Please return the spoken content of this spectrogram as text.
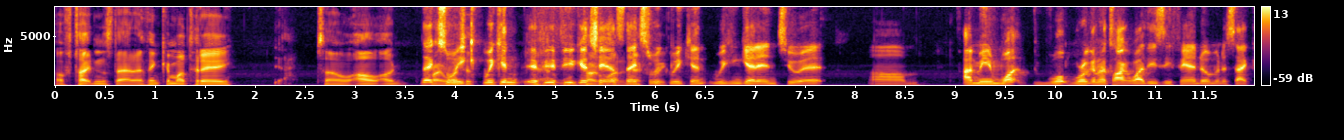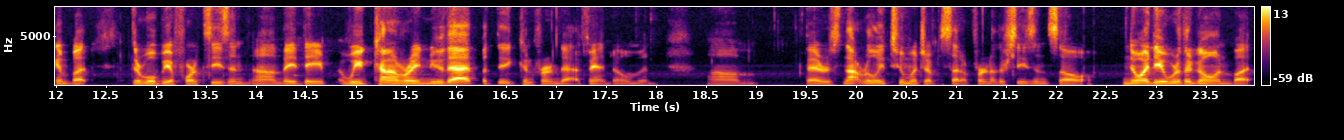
of Titans that I think came out today. Yeah. So I'll, I'll next week we can if, yeah, if you we'll get chance next week, week, we can we can get into it. Um, I mean, what, what we're gonna talk about DC fandom in a second, but there will be a fourth season. Um, they they we kind of already knew that, but they confirmed that fandom, and um, there's not really too much of a setup for another season. So No idea where they're going, but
